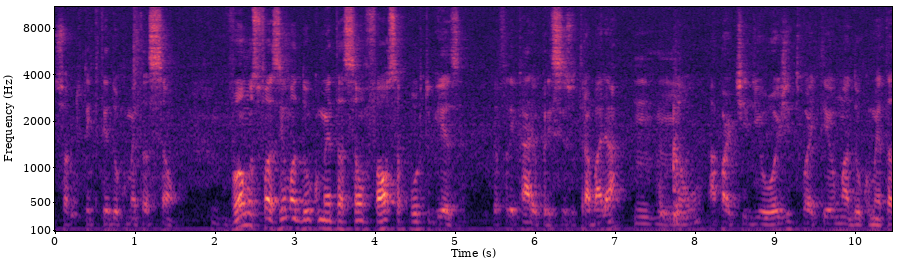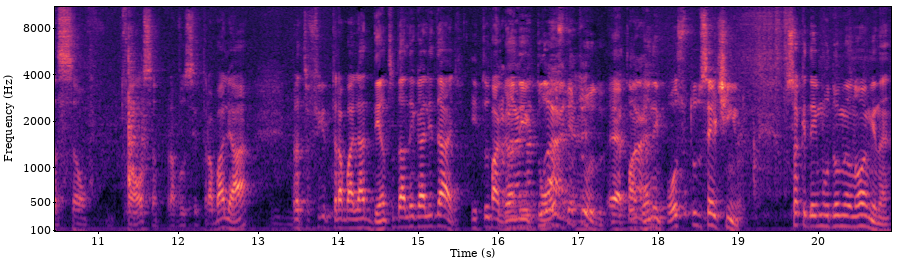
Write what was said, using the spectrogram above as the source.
só que tu tem que ter documentação. Vamos fazer uma documentação falsa portuguesa. Eu falei, cara, eu preciso trabalhar. Então, a partir de hoje, tu vai ter uma documentação falsa para você trabalhar, para tu trabalhar dentro da legalidade, E tudo pagando imposto área, né? tudo, é, Na tua pagando imposto tudo certinho. Só que daí mudou meu nome, né?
